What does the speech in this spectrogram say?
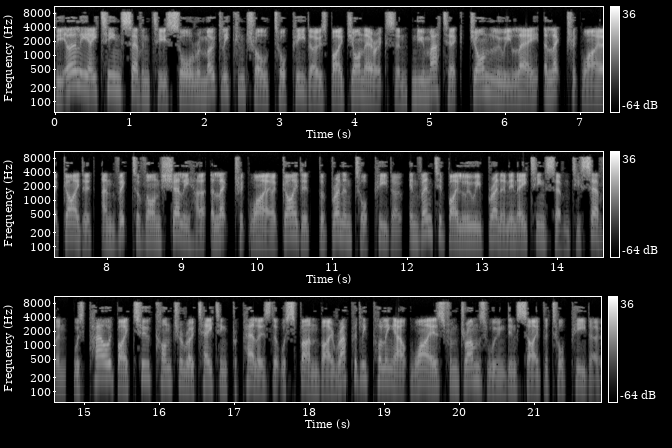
The early 1870s saw remotely controlled torpedoes by John Ericsson pneumatic, John Louis Lay electric wire guided, and Victor von Scheliha electric wire guided. The Brennan torpedo, invented by Louis Brennan in 1877, was powered by two contra-rotating propellers that were spun by rapidly pulling out wires from drums wound inside the torpedo.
